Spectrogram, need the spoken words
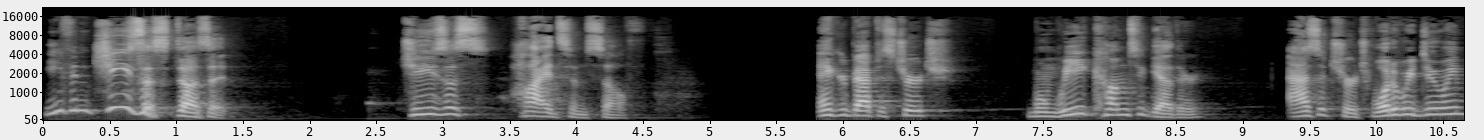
Even Jesus does it. Jesus hides himself. Anchored Baptist Church, when we come together as a church, what are we doing?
